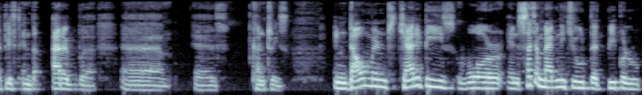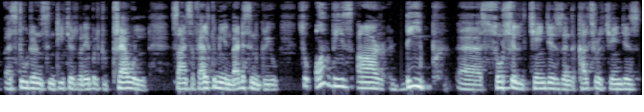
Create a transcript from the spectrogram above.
at least in the Arab uh, uh, countries. Endowments, charities were in such a magnitude that people, uh, students and teachers were able to travel. Science of alchemy and medicine grew. So all these are deep social changes and cultural changes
